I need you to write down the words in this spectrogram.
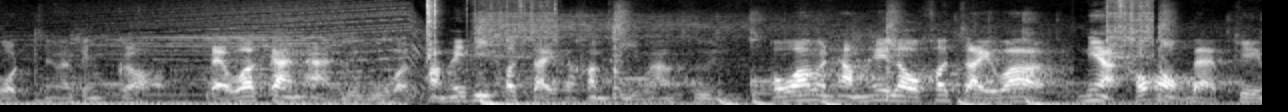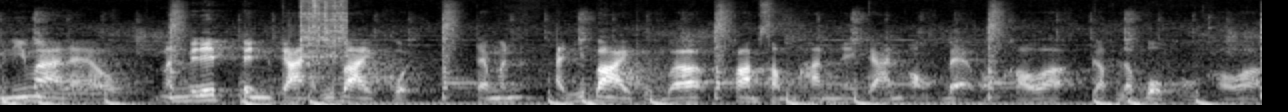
กฎใช่ไหมเป็นกรอบ แต่ว่าการอ่านรูบุ๊กทำให้พี่เข้าใจพระคัมภีร์มากขึ้น เพราะว่ามันทำให้เราเข้าใจว่าเนี่ยเขาออกแบบเกมนี้มาแล้ว มันไม่ได้เป็นการอธิบายกฎแต่มันอธิบายถึงว่าความสัมพันธ์ในการออกแบบของเขาอะกับระบบของเขาอะ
